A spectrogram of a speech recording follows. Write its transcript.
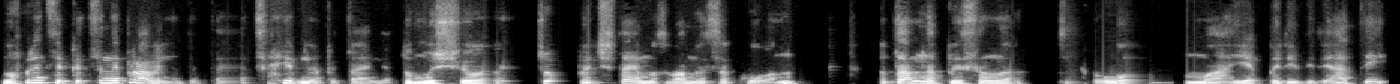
Ну, в принципі, це неправильне питання, це хибне питання, тому що якщо ми почитаємо з вами закон, то там написано, ЗНО має перевіряти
